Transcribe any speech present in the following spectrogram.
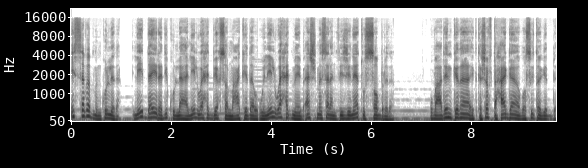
إيه السبب من كل ده؟ ليه الدايرة دي كلها؟ ليه الواحد بيحصل معاه كده؟ وليه الواحد ما يبقاش مثلا في جيناته الصبر ده؟ وبعدين كده اكتشفت حاجة بسيطة جدا.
